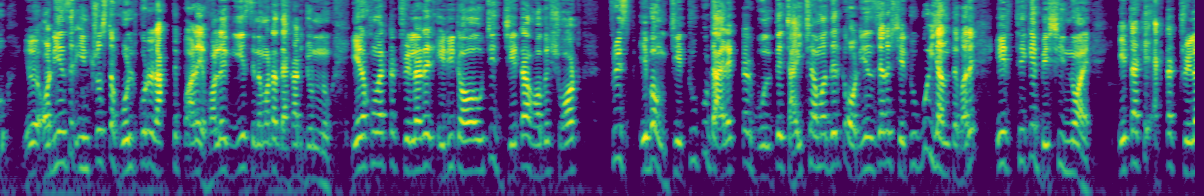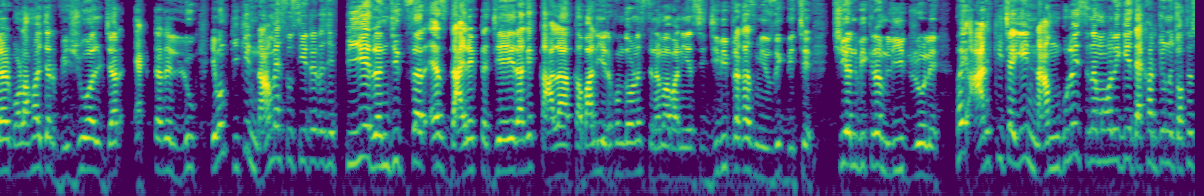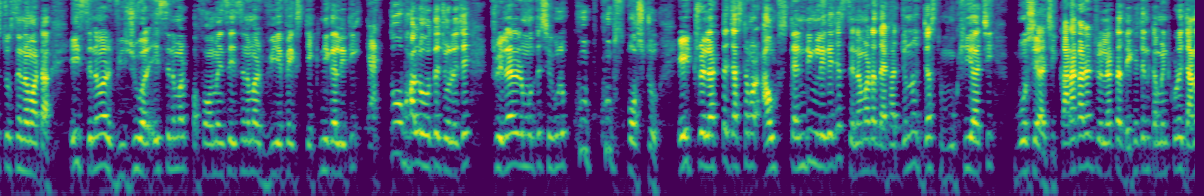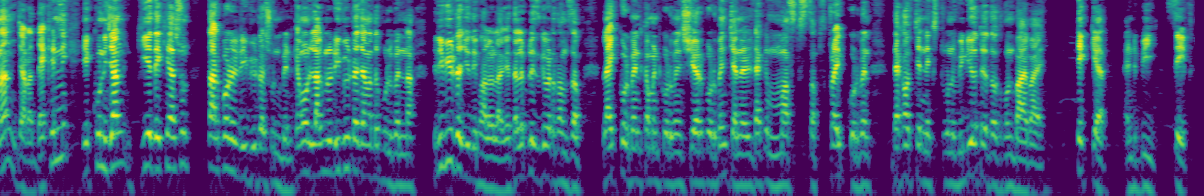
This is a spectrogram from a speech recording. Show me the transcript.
অডিয়েন্সের ইন্টারেস্টটা হোল্ড করে রাখতে পারে হলে গিয়ে সিনেমাটা দেখার জন্য। এরকম একটা ট্রেলারের এডিট হওয়া উচিত, যেটা হবে শর্ট ক্রিস্প এবং যেটুকু ডাইরেক্টর বলতে চাইছে আমাদেরকে অডিয়েন্স যেন সেটুকুই জানতে পারে, এর থেকে বেশি নয়। এটাকে একটা ট্রেলার বলা হয়, যার ভিজুয়াল যার অ্যাক্টারের লুক এবং কি কি নাম অ্যাসোসিয়েটেড আছে P A Ranjith sir as director যে এর আগে কালা, কাবালি এরকম ধরনের সিনেমা বানিয়েছে জিবি প্রকাশ মিউজিক দিচ্ছে চিয়ান বিক্রম লিড রোলে ভাই, আর কি চাই? এই নামগুলোই সিনেমা হলে গিয়ে দেখার জন্য যথেষ্ট সিনেমাটা এই সিনেমার ভিজুয়াল এই সিনেমার পারফরমেন্স এই সিনেমার ভিএফএক্স টেকনিক্যালিটি এত ভালো হতে চলেছে ট্রেলারের মধ্যে সেগুলো খুব খুব স্পষ্ট। এই ট্রেলারটা জাস্ট আমার আউটস্ট্যান্ডিং লেগেছে সিনেমাটা দেখার জন্য জাস্ট মুখিয়ে আছি, বসে আছি। কারা কারা ট্রেলারটা দেখেছেন কমেন্ট করে জানান, যারা দেখেননি, এক্ষুনি যান, গিয়ে দেখে আসুন। তারপরে রিভিউটা শুনবেন। কেমন লাগল রিভিউটা জানাতে ভুলবেন না। রিভিউটা যদি ভালো লাগে, তাহলে প্লিজ গিভ এটা থামস আপ লাইক করবেন কমেন্ট করবেন শেয়ার করবেন চ্যানেলটাকে মাস্ট সাবস্ক্রাইব করবেন। দেখা হচ্ছে নেক্সট কোনো ভিডিওতে ততক্ষণ bye bye take care and be safe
